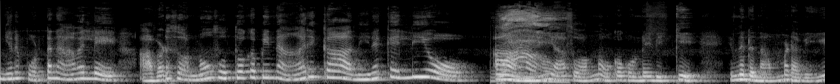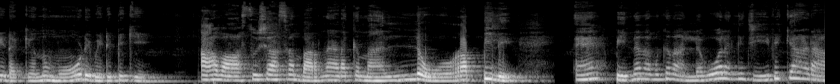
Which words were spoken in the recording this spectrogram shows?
ഇങ്ങനെ പൊട്ടനാവല്ലേ? അവിടെ സ്വർണവും സ്വത്തും ഒക്കെ പിന്നെ ആരിക്കാ നിനക്കല്ലയോ? ആ നീ ആ സ്വർണമൊക്കെ കൊണ്ടുപോയി വിൽക്കേ എന്നിട്ട് നമ്മുടെ വീടൊക്കെ ഒന്ന് മോടി പിടിപ്പിക്ക്. ആ വാസ്തുശാസ്ത്രം പറഞ്ഞ കണക്ക് നല്ല ഉറപ്പിൽ. ഏ പിന്നെ നമുക്ക് നല്ലപോലെ അങ്ങ് ജീവിക്കാടാ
